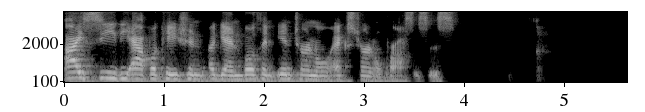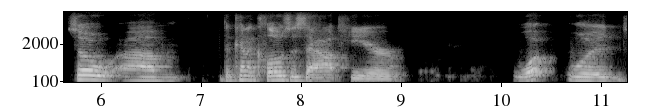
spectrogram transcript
I see the application again, both in internal, external processes. So um, to kind of close this out here, what would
